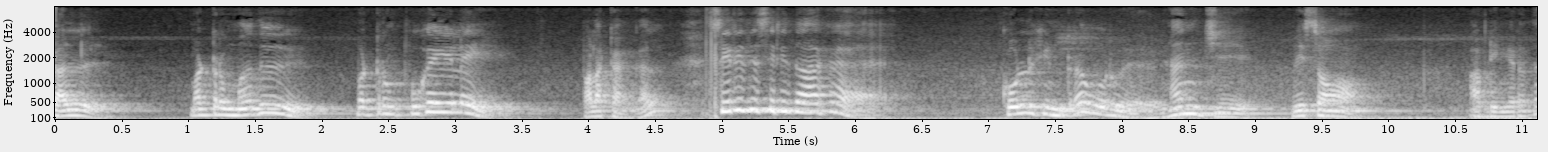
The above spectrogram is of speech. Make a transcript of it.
கல் மற்றும் மது மற்றும் புகையிலை பழக்கங்கள் சிறிது சிறிதாக கொள்கின்ற ஒரு நஞ்சு விஷம் அப்படிங்கிறத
